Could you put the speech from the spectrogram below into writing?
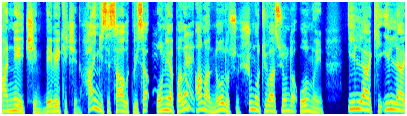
anne için, bebek için hangisi sağlıklıysa onu yapalım Evet. ama ne olursun şu motivasyonda olmayın. İlla ki illa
